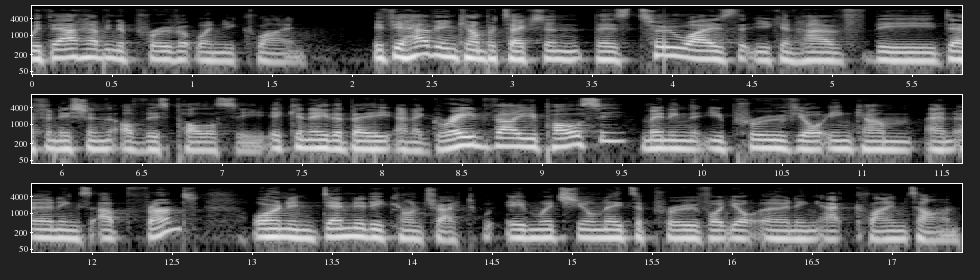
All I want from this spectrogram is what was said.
without having to prove it when you claim. If you have income protection, there's two ways that you can have the definition of this policy. It can either be an agreed value policy, meaning that you prove your income and earnings up front, or an indemnity contract in which you'll need to prove what you're earning at claim time.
